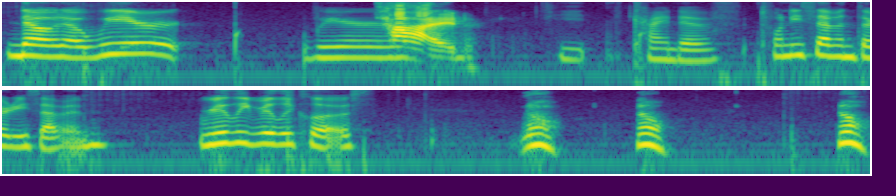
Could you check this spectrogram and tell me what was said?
No, no, we're we're Tied. kind of 27-37. Really, really close. No, no, no.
